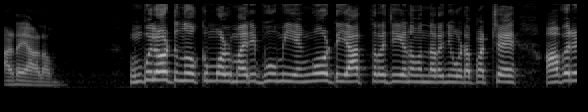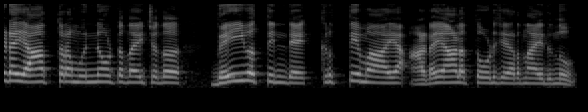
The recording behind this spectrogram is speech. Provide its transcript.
അടയാളം. മുമ്പിലോട്ട് നോക്കുമ്പോൾ മരുഭൂമി എങ്ങോട്ട് യാത്ര ചെയ്യണമെന്നറിഞ്ഞുകൂടെ പക്ഷേ അവരുടെ യാത്ര മുന്നോട്ട് നയിച്ചത് ദൈവത്തിന്റെ കൃത്യമായ അടയാളത്തോട് ചേർന്നായിരുന്നു.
